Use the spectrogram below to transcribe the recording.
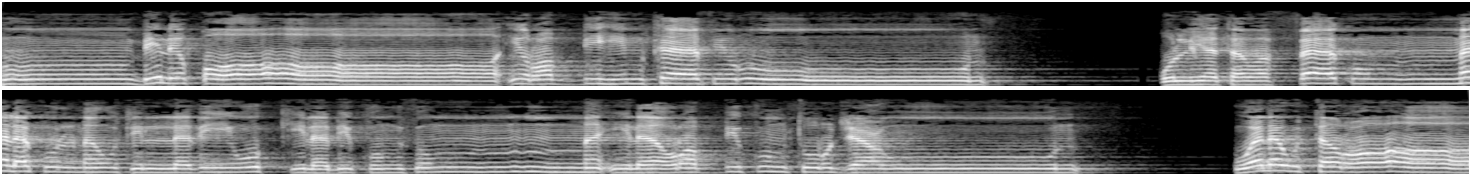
هُم بِلِقَاءِ رَبِّهِمْ كَافِرُونَ قُلْ يَتَوَفَّاكُم مَّلَكُ الْمَوْتِ الَّذِي وُكِّلَ بِكُمْ ثُمَّ إِلَىٰ رَبِّكُمْ تُرْجَعُونَ وَلَوْ تَرَىٰ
